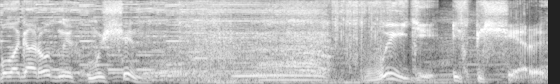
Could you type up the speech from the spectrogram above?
благородных мужчин. Выйди из пещеры.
